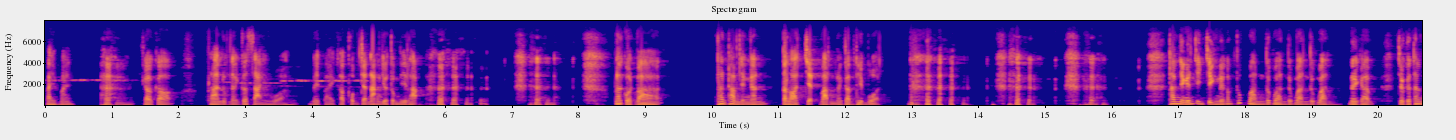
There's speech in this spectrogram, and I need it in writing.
ไปไหม ก็ก็พระรูปนั้นก็สายหัว ไม่ไปครับ ผมจะนั่งอยู่ตรงนี้ละปรากฏว่าท่านทำอย่างนั้น ตลอดเจ็ดวันนะครับที่บวชทำอย่างนั้นจริง ๆ นะครับ ทุกวันทุกวันทุกวันทุกวันนะครับจนกระทั่ง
